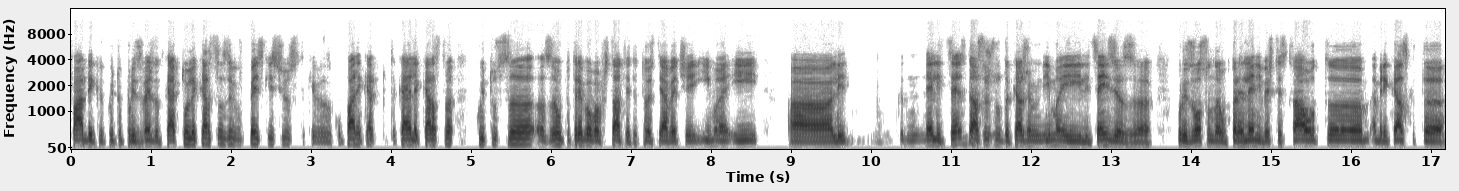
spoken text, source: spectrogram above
фабрика, които произвеждат както лекарства за Европейския съюз, такива компании, както така и лекарства, които са за употреба в Штатите. Тоест тя вече има и а, ли, не лиценз, да, също да кажем, има и лицензия за производство на определени вещества от а, Американската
